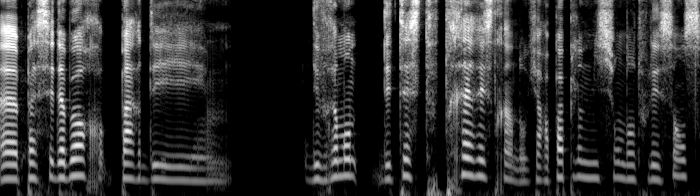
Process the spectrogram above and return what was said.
euh, passer d'abord par des des, vraiment des tests très restreints. Donc il n'y aura pas plein de missions dans tous les sens.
